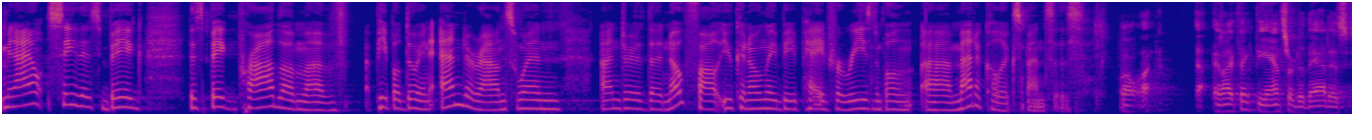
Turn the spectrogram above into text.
I mean, I don't see this big, this big problem of people doing end arounds when under the no fault, you can only be paid for reasonable uh, medical expenses. Well, I- and I think the answer to that is,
